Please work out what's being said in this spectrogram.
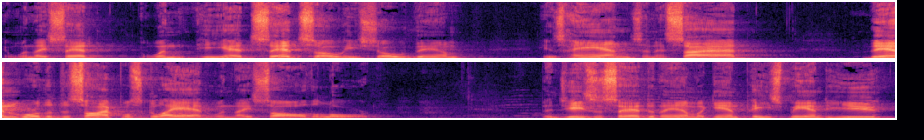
And when they said, when he had said so, he showed them his hands and his side. Then were the disciples glad when they saw the Lord. Then Jesus said to them, Again, peace be unto you.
